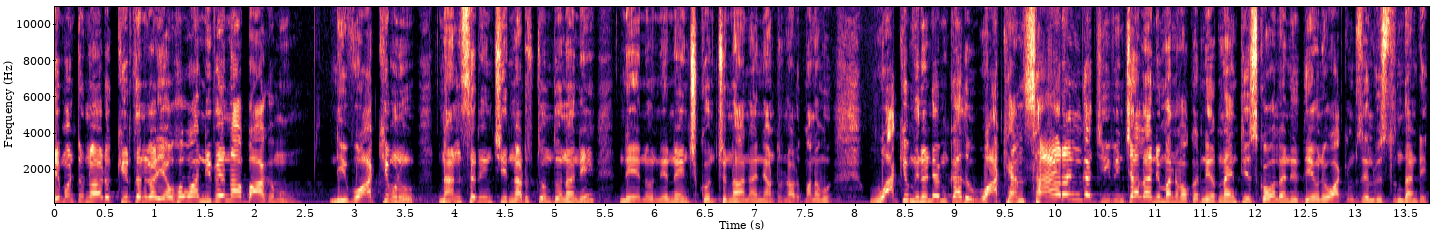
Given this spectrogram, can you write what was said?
ఏమంటున్నాడు కీర్తన గారు యెహోవా నా భాగము. నీ వాక్యమును ననుసరించి నడుస్తుందునని నేను నిర్ణయించుకుంటున్నానని అంటున్నాడు. మనము వాక్యం వినడం కాదు వాక్యానుసారంగా జీవించాలని మనం ఒక నిర్ణయం తీసుకోవాలని దేవుని వాక్యం సెలవిస్తుందండి.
